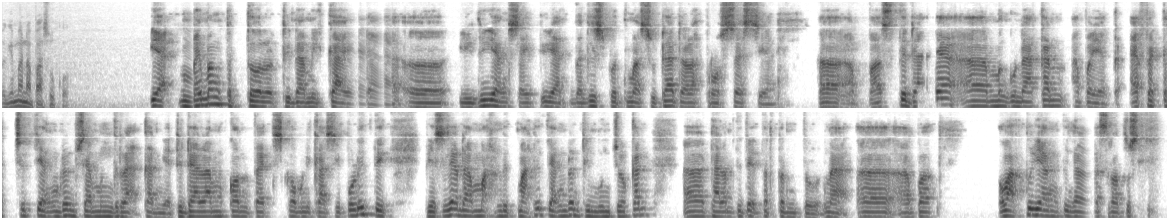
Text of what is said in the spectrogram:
Bagaimana Pak Suko? Ya, memang betul dinamika ya. Uh, ini yang saya yang tadi sebut Mas Sudah adalah proses ya uh, apa setidaknya uh, menggunakan apa ya efek kejut yang kemudian bisa menggerakkan ya di dalam konteks komunikasi politik biasanya ada magnet-magnet yang kemudian dimunculkan uh, dalam titik tertentu. Nah, uh, apa waktu yang tinggal 150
